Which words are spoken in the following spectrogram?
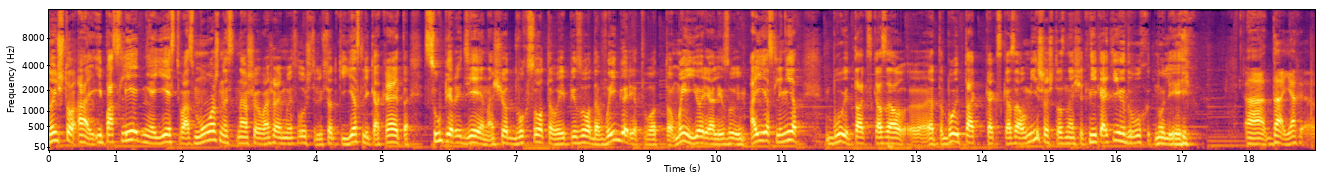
Ну и что? А, и последняя, есть возможность, наши уважаемые слушатели, все-таки, если какая-то супер идея насчет 200 эпизода выгорит, вот, то мы ее реализуем. А если нет, будет так сказал, э, это будет так, как сказал Миша, что значит никаких двух нулей. А, да, я э,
